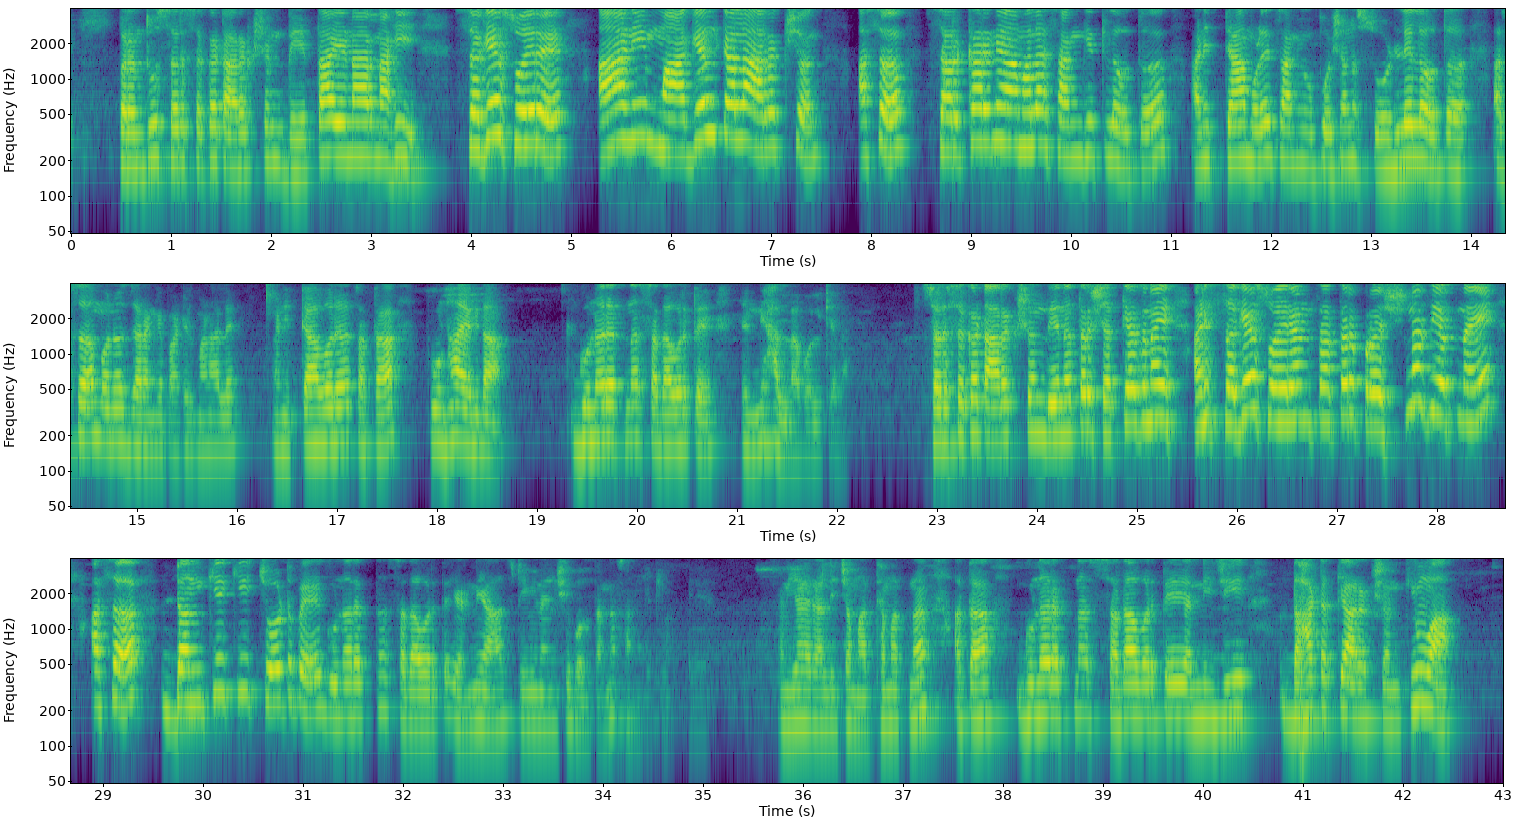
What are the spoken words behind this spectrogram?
परंतु सरसकट आरक्षण देता येणार नाही. सगळे सोयरे आणि मागेल त्याला आरक्षण असं सरकारने आम्हाला सांगितलं होतं आणि त्यामुळेच आम्ही उपोषण सोडलेलं होतं असं मनोज जरांगे पाटील म्हणाले. आणि त्यावरच आता पुन्हा एकदा गुणरत्न सदावर्ते यांनी हल्लाबोल केला. सरसकट आरक्षण देणं तर शक्यच नाही आणि सगळे सोयऱ्यांचा तर प्रश्नच येत नाही असं डंके की चोट पे गुणरत्न सदावर्ते यांनी आज टी व्ही नाईनशी बोलताना सांगितलं. आणि या रॅलीच्या माध्यमातून आता गुणरत्न सदावर्ते यांनी जी दहा टक्के आरक्षण किंवा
